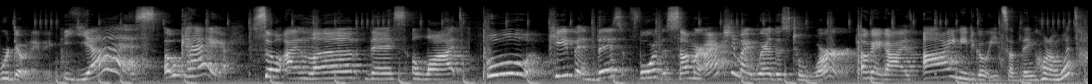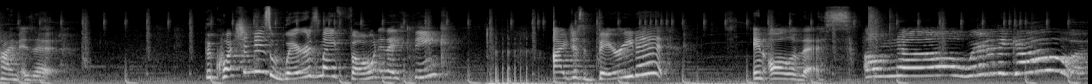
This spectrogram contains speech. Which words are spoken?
We're donating. Yes, okay. So I love this a lot. Ooh, keeping this for the summer. I actually might wear this to work. Okay guys, I need to go eat something. Hold on, what time is it? The question is, where is my phone? And I think I just buried it in all of this. Oh no, where did it go?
